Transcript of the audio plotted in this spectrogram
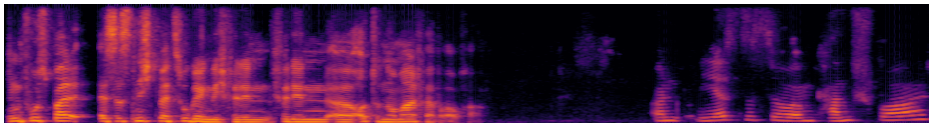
im Fußball. Es ist nicht mehr zugänglich für den, für den äh, Otto-Normalverbraucher. Und wie ist es so im Kampfsport?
